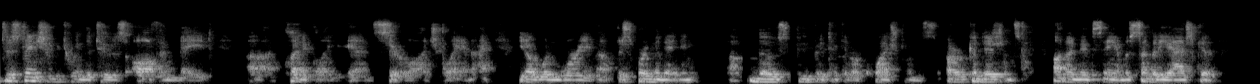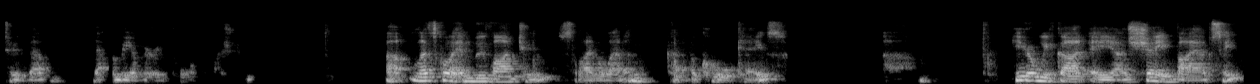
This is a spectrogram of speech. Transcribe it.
distinction between the two is often made uh, clinically and serologically, and I you know wouldn't worry about discriminating uh, those two particular questions or conditions on an exam. If somebody asked you to, that that would be a very poor question. Uh, let's go ahead and move on to slide 11, kind of a cool case. Um, here we've got a, a uh, shave biopsy.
